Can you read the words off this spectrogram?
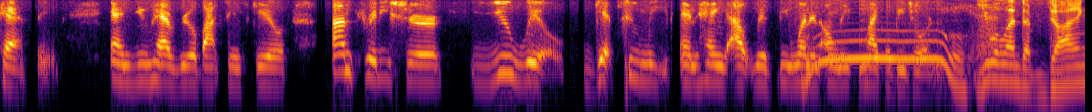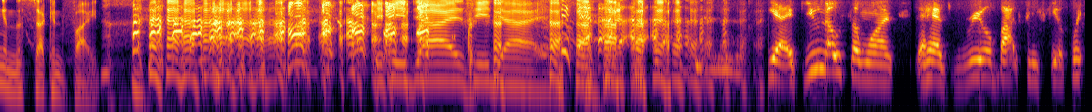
casting and you have real boxing skills, I'm pretty sure you will get to meet and hang out with the one and only Michael B. Jordan. Ooh. You will end up dying in the second fight. if he dies, he dies. Yeah, if you know someone that has real boxing skills, wait,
